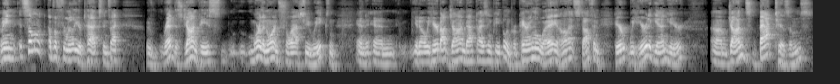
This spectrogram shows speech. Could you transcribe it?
I mean, it's somewhat of a familiar text. In fact, we've read this John piece more than once in the last few weeks, and and and you know, we hear about John baptizing people and preparing the way and all that stuff. And here we hear it again here. Um, John's baptisms,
